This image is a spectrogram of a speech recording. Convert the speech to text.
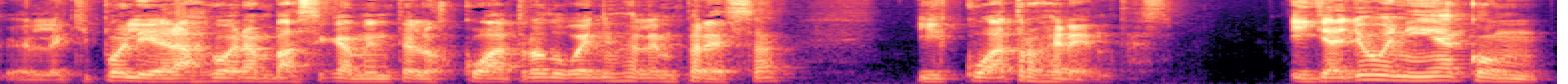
El equipo de liderazgo eran básicamente los cuatro dueños de la empresa y cuatro gerentes. Y ya yo venía con,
